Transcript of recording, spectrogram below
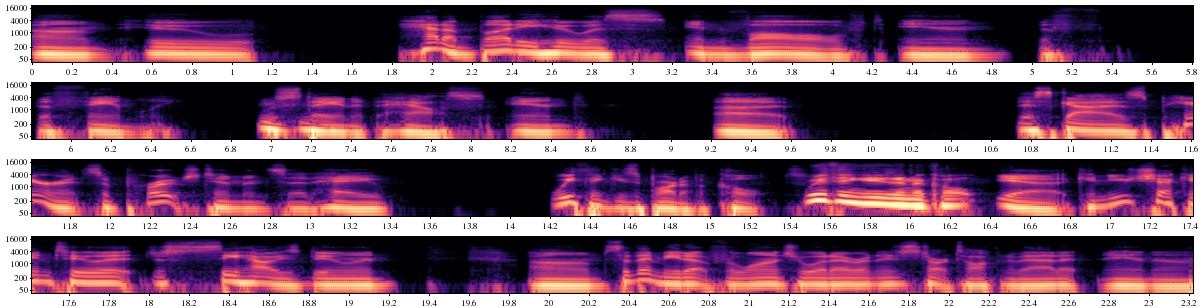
um, who had a buddy who was involved in the f- the family, was Mhm. staying at the house, and uh, this guy's parents approached him and said, "Hey, we think he's a part of a cult. We think he's in a cult. Yeah, can you check into it? Just see how he's doing." Um, so they meet up for lunch or whatever, and they just start talking about it. And uh,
